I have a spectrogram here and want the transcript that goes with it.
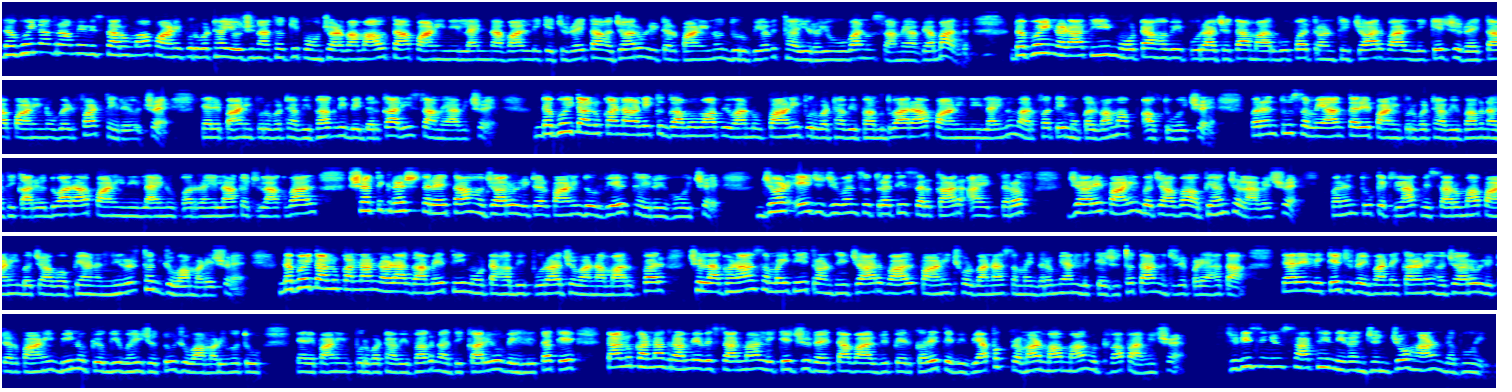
ડભોઈના ગ્રામ્ય વિસ્તારોમાં પાણી પુરવઠા યોજના થકી પહોંચાડવામાં આવતા પાણીની લાઇનના વાલ લીકેજ રહેતા હજારો લીટર પાણીનો દુર્વ્યય થઈ રહ્યો હોવાનું સામે આવ્યા બાદ ડભોઈ નળાથી મોટા હવીપુરા જતા માર્ગ ઉપર ત્રણથી ચાર વાલ લીકેજ રહેતા પાણીનો વેડફાટ થઈ રહ્યો છે. ત્યારે પાણી પુરવઠા વિભાગની બેદરકારી સામે આવી છે. ડભોઈ તાલુકાના અનેક ગામોમાં પીવાનું પાણી પુરવઠા વિભાગ દ્વારા પાણીની લાઇનો મારફતે મોકલવામાં આવતું હોય છે. પરંતુ સમયાંતરે પાણી પુરવઠા વિભાગના અધિકારીઓ દ્વારા પાણીની લાઇન ઉપર રહેલા કેટલાક વાલ ક્ષતિગ્રસ્ત રહેતા હજારો લીટર પાણી દુર્વ્યય થઈ રહ્યું હોય છે. જળ એ જ જીવન સૂત્રથી સરકાર આ એક તરફ જ્યારે પાણી બચાવવા અભિયાન ચલાવે છે પરંતુ કેટલાક વિસ્તારોમાં પાણી બચાવો અભિયાન નિરર્થક જોવા મળે છે. ડભોઈ તાલુકાના નળા ગામેથી મોટા હબીપુરા જવાના માર્ગ પર છેલ્લા ઘણા સમયથી ત્રણથી ચાર વાલ પાણી છોડવાના સમય દરમિયાન લીકેજ થતા નજરે પડ્યા હતા. ત્યારે લીકેજ રહેવાને કારણે હજારો લીટર પાણી બિનઉપયોગી વહી જતું જોવા મળ્યું હતું. ત્યારે પાણી પુરવઠા વિભાગના અધિકારીઓ વહેલી તકે તાલુકાના ગ્રામ્ય વિસ્તારમાં લીકેજ રહેતા વાલ રિપેર કરે તેવી વ્યાપક પ્રમાણમાં માંગ ઉઠવા પામી છે. જીડીસી ન્યૂઝ સાથે નિરંજન ચૌહાણ ડભોઈ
